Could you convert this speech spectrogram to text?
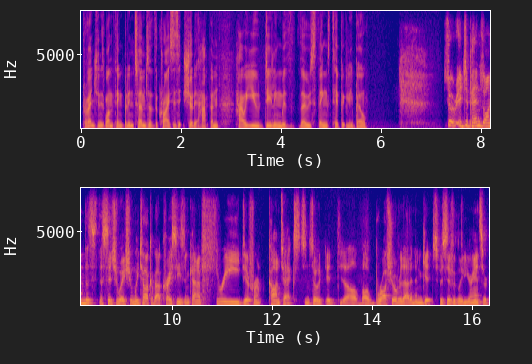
prevention is one thing, but in terms of the crisis, it, should it happen, how are you dealing with those things typically, Bill? So it depends on this the situation. We talk about crises in kind of three different contexts, and so it, it I'll, I'll, brush over that and then get specifically to your answer.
